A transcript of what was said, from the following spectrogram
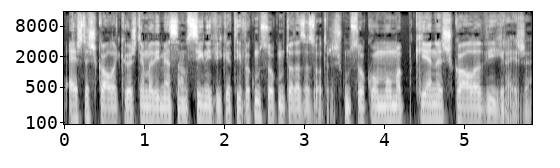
esta escola, que hoje tem uma dimensão significativa, começou como todas as outras. Começou como uma pequena escola de igreja.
